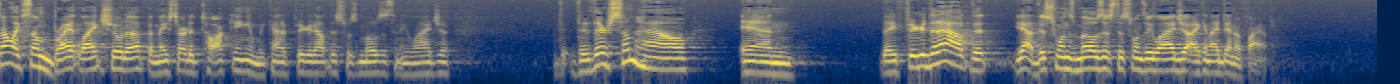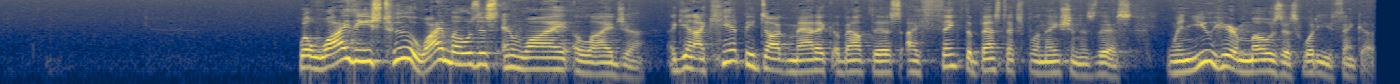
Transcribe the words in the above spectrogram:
It's not like some bright light showed up and they started talking and we kind of figured out this was Moses and Elijah. They're there somehow and they figured it out that, yeah, this one's Moses, this one's Elijah, I can identify them. Well, why these two? Why Moses and why Elijah? Again, I can't be dogmatic about this. I think the best explanation is this. When you hear Moses, what do you think of?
